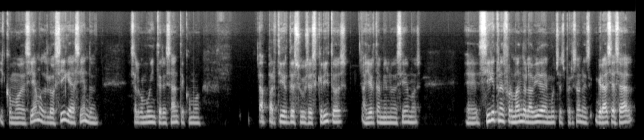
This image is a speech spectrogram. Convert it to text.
Y como decíamos, lo sigue haciendo. Es algo muy interesante como a partir de sus escritos, ayer también lo decíamos, sigue transformando la vida de muchas personas gracias a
